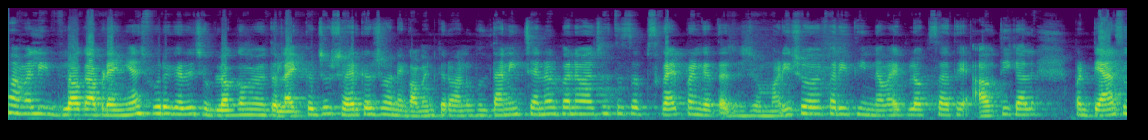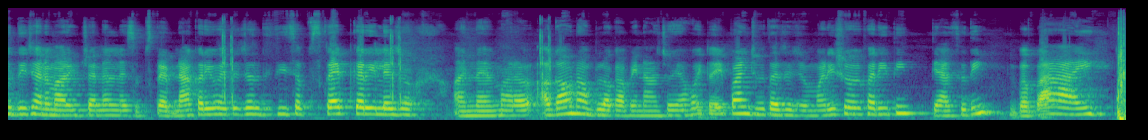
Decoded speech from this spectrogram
ફેમિલી બ્લોગ આપણે અહીંયા જ પૂરો કર્યો છે. બ્લોગ ગમ્યો તો લાઈક કરજો શેર કરજો અને કોમેન્ટ કરવાનું ભૂલતા નહીં. ચેનલ બનવા નવા છો તો સબસ્ક્રાઈબ પણ કરતા જજો. મળીશું હવે ફરીથી નવા એક બ્લોગ સાથે આવતીકાલે. પણ ત્યાં સુધી છે અને મારી ચેનલને સબસ્ક્રાઈબ ના કરી હોય તો જલ્દીથી સબસ્ક્રાઈબ કરી લેજો. અને મારા અગાઉના બ્લોગ આપણે ના જોયા હોય તો એ પણ જોતા જજો. મળીશું હવે ફરીથી. ત્યાં સુધી બાય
